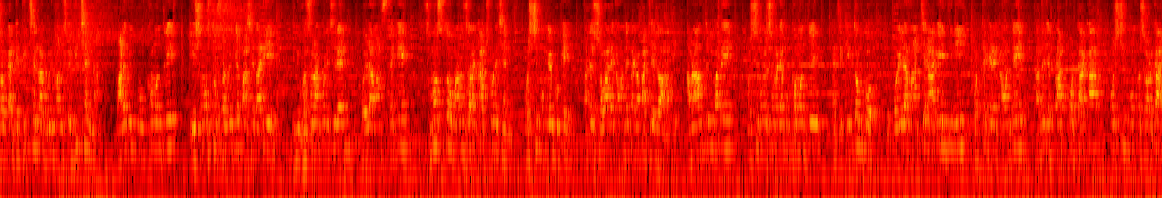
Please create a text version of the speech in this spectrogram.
সরকারকে দিচ্ছেন না, গরিব মানুষকে দিচ্ছেন না। মানবিক মুখ্যমন্ত্রী এই সমস্ত শ্রমিকের পাশে দাঁড়িয়ে তিনি ঘোষণা করেছিলেন পয়লা মার্চ থেকে সমস্ত মানুষ যারা কাজ করেছেন পশ্চিমবঙ্গের বুকে, তাদের সবার অ্যাকাউন্টে টাকা পাঠিয়ে দেওয়া হবে। আমরা আন্তরিকভাবে পশ্চিমবঙ্গের সময় মুখ্যমন্ত্রীর কাছে কৃতজ্ঞ পয়লা মার্চের আগেই তিনি প্রত্যেকের অ্যাকাউন্টে তাদের যে প্রাপ্য টাকা, পশ্চিমবঙ্গ সরকার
